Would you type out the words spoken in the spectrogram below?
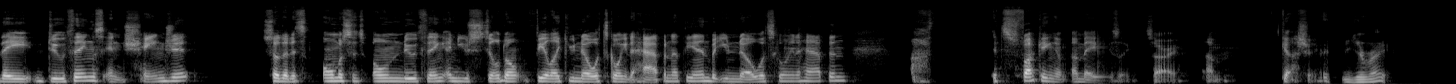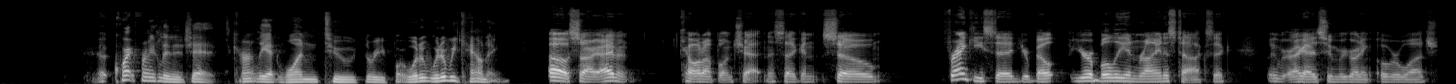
they do things and change it so that it's almost its own new thing and you still don't feel like you know what's going to happen at the end but you know what's going to happen it's fucking amazing sorry i'm gushing You're right. Uh, quite frankly, in the chat, it's currently at one, two, three, four. What are, what are we counting? oh sorry i haven't caught up on chat in a second so frankie said your belt you're a bully and ryan is toxic i gotta assume regarding overwatch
